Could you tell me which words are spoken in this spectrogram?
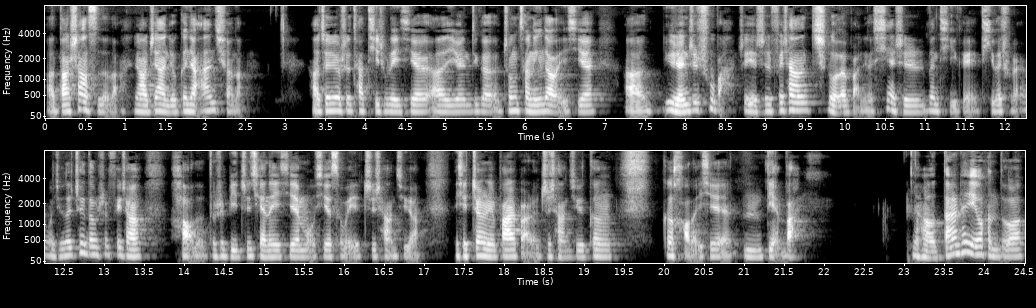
呃当上司的了，然后这样就更加安全了。啊，这就是他提出的一些呃，原这个中层领导的一些。啊，育人之处吧，这也是非常赤裸的把这个现实问题给提了出来。我觉得这都是非常好的，都是比之前的一些某些所谓职场剧啊，那些正儿八百的职场剧更更好的一些嗯点吧。然后，当然它也有很多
